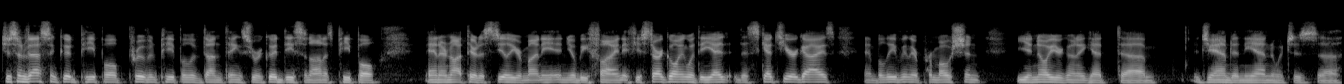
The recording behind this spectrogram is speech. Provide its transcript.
just invest in good people, proven people who've done things who are good, decent, honest people, and are not there to steal your money, and you'll be fine. If you start going with the the sketchier guys and believing their promotion, you know you're going to get um, jammed in the end, which is uh,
